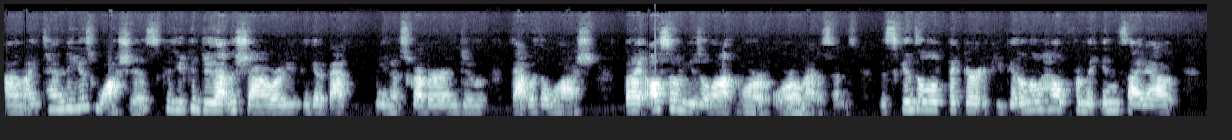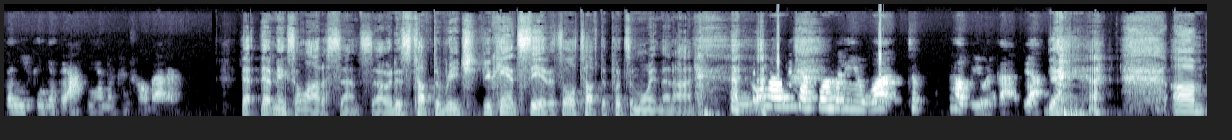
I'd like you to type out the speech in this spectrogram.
Um, I tend to use washes because you can do that in the shower. You can get a back, you know, scrubber and do that with a wash. But I also use a lot more oral medicines. The skin's a little thicker. If you get a little help from the inside out, then you can get the acne under control better. That that makes a lot of sense. So it is tough to reach. If you can't see it, it's a little tough to put some ointment on. you always have somebody you want to help you with that. Yeah. Yeah. um,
